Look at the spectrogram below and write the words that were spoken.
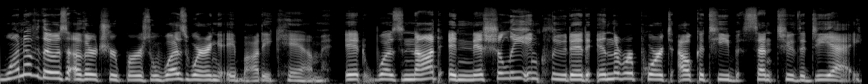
One of those other troopers was wearing a body cam. It was not initially included in the report Al Khatib sent to the DA,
